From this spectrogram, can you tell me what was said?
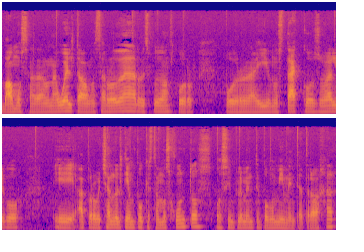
vamos a dar una vuelta, vamos a rodar, después vamos por, por ahí unos tacos o algo, eh, aprovechando el tiempo que estamos juntos o simplemente pongo mi mente a trabajar,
